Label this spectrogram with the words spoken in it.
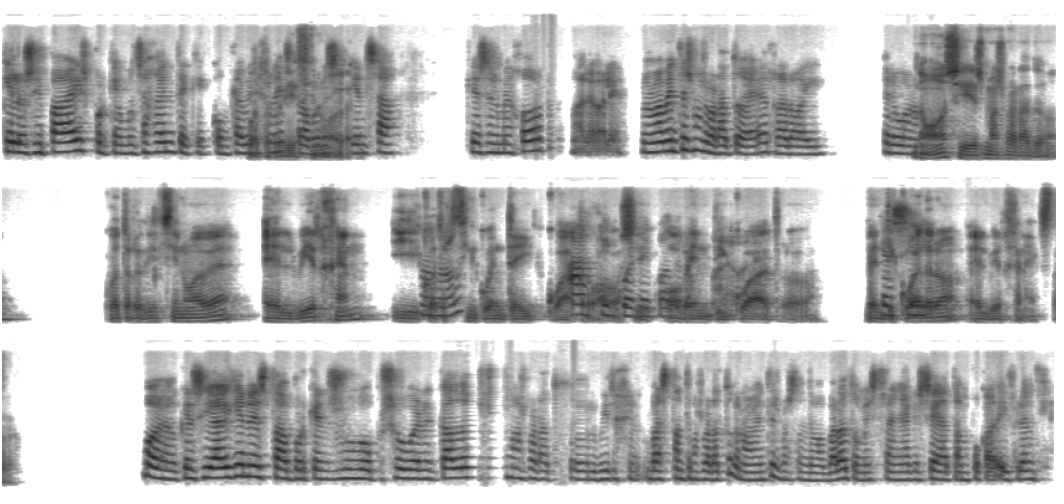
Que lo sepáis porque hay mucha gente que compra virgen extra porque se 4,19. piensa que es el mejor. Vale, vale. Normalmente es más barato, ¿eh? Es raro ahí. Pero bueno. No, sí, es más barato. 4,19 el Virgen y Ajá. 4,54 Ah, o así. 54, O vale, vale. 24. 24 el Virgen Extra. Bueno, que si alguien está, porque en su supermercado es más barato el virgen, bastante más barato, que normalmente es bastante más barato, me extraña que sea tan poca la diferencia.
